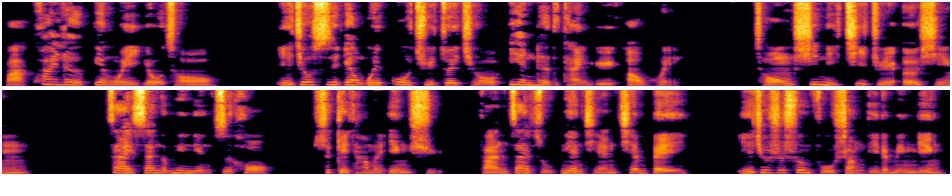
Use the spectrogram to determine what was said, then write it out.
把快乐变为忧愁，也就是要为过去追求厌乐的贪欲懊悔，从心里弃绝恶行。在三个命令之后，是给他们应许：凡在主面前谦卑，也就是顺服上帝的命令，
